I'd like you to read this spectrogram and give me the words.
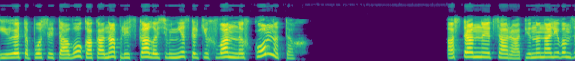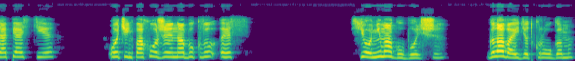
И это после того, как она плескалась в нескольких ванных комнатах? А странная царапина на левом запястье, очень похожая на букву «С». Все, не могу больше. Голова идет кругом,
